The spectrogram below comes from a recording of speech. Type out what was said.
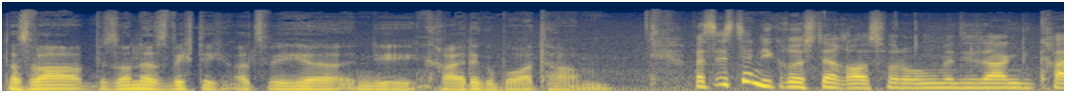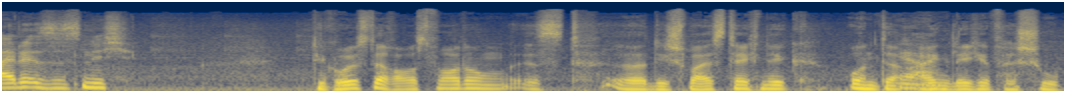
Das war besonders wichtig, als wir hier in die Kreide gebohrt haben. Was ist denn die größte Herausforderung, wenn Sie sagen, die Kreide ist es nicht? Die größte Herausforderung ist äh, die Schweißtechnik und der ja. eigentliche Verschub.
